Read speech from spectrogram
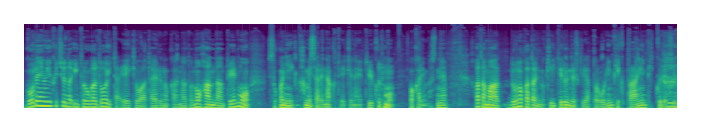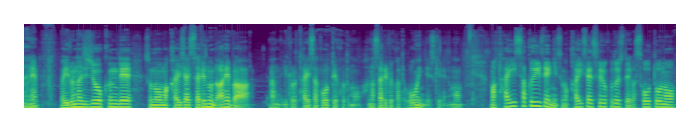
ゴールデンウィーク中の移動がどういった影響を与えるのかなどの判断というのも、そこに加味されなくてはいけないということも分かりますね。あとはまあ、どの方にも聞いてるんですけど、やっぱりオリンピック・パラリンピックですよね。はいまあ、いろんな事情を組んで、そのまあ開催されるのであれば、あのいろいろ対策をということも話される方多いんですけれども、まあ、対策以前にその開催すること自体が相当の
